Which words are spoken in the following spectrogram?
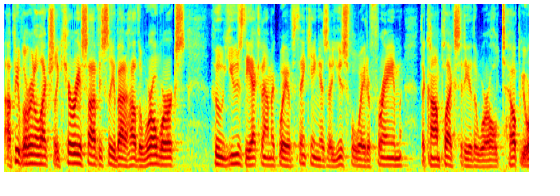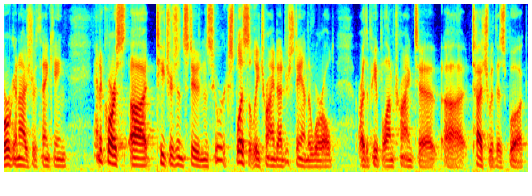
Uh, people are intellectually curious, obviously, about how the world works, who use the economic way of thinking as a useful way to frame the complexity of the world, to help you organize your thinking, and of course, uh, teachers and students who are explicitly trying to understand the world are the people I'm trying to uh, touch with this book.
